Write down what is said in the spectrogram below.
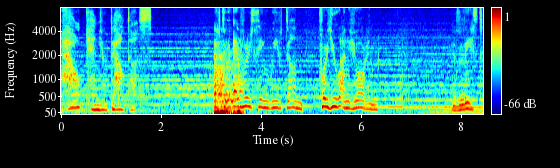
How can you doubt us? After everything we've done for you and Yorin. At least,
